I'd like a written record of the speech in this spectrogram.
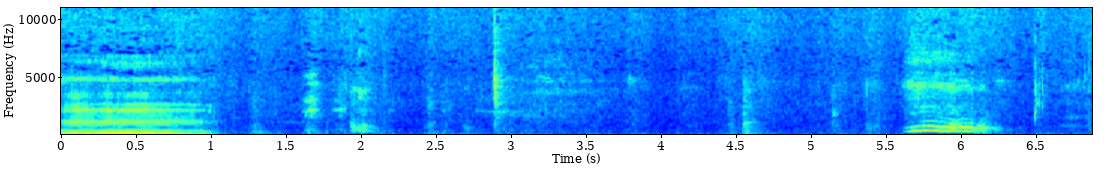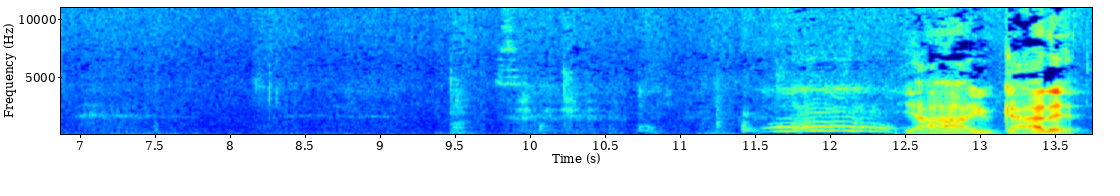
Mmm. Yeah, you got it.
